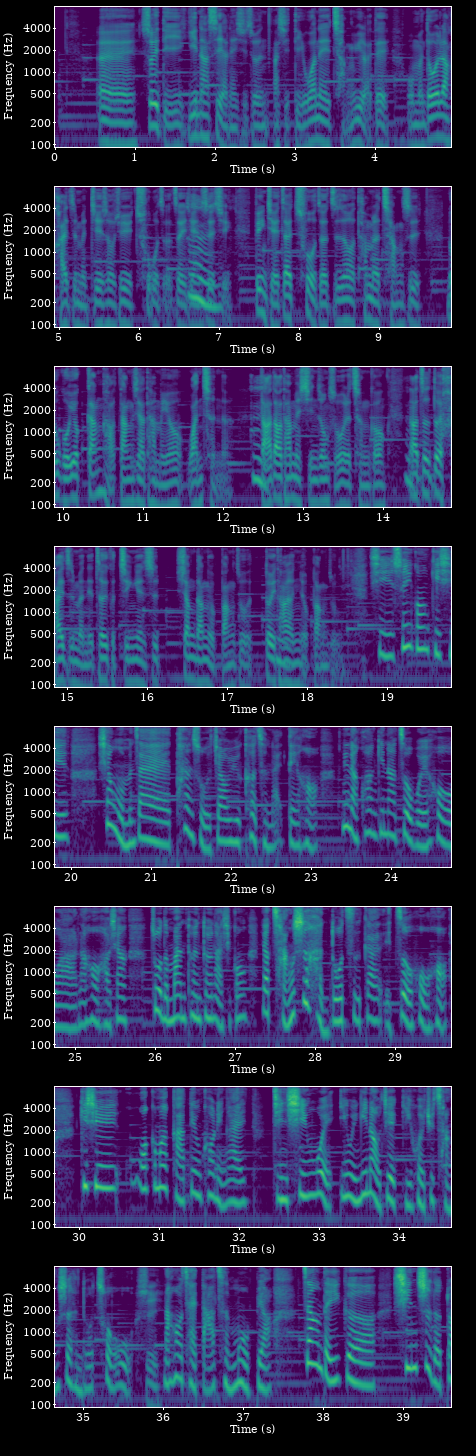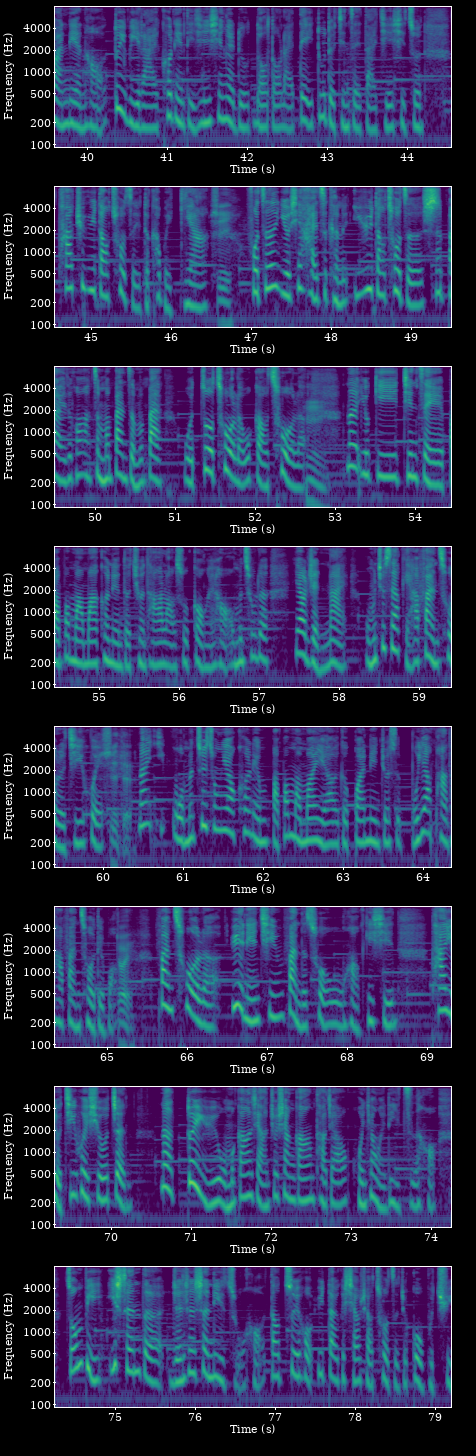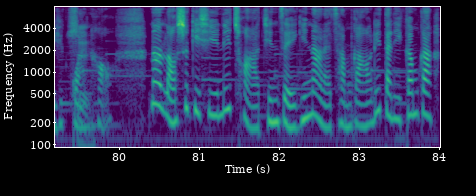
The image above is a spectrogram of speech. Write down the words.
呃，所以伫囡仔细汉的时阵，也是伫阮的场域内底，我们都会让孩子们接受去挫折这件事情，并且在挫折之后，他们的尝试如果又刚好当下他们又完成了，达到他们心中所谓的成功，嗯那这对孩子们的这个经验是相当有帮助的，对他很有帮助。是，所以讲其实像我们在探索教育课程来电哈，你哪看囡仔做为后啊，然后好像做的慢吞吞，还是讲要尝试很多次该会做后哈。其实我感觉家长可能爱真欣慰，因为囡仔有这个机会去尝试很多错误，是然后才达成目标。这样的一个心智的锻炼，哈，对未来可能伫人生的路路途来底，拄着真侪代志的时阵，他去遇到挫折都较袂惊。是否则有些孩子可能一遇到挫折、失败，就讲、啊、怎么办？怎么办？我做错了，我搞错了。嗯那尤其真侪爸爸妈妈可能都像他老师讲的哈，我们除了要忍耐，我们就是要给他犯错的机会。是的，那我们最重要，可能爸爸妈妈也要一个观念，就是不要怕他犯错，对不？对犯错了，越年轻犯的错误哈，其实他有机会修正。那对于我们刚刚讲，就像刚刚陶家混用的例子哈，总比一生的人生胜利组哈，到最后遇到一个小小挫折就过不去一关是哈。那老师其实你带真侪囡仔来参加吼，你但你感觉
